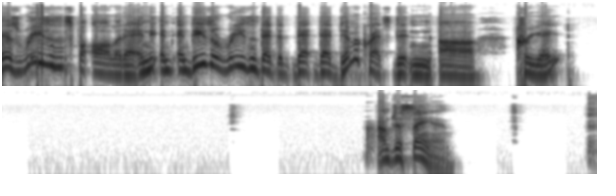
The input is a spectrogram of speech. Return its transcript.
There's reasons for all of that, and and, and these are reasons that that that Democrats didn't uh, create. I'm just saying.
